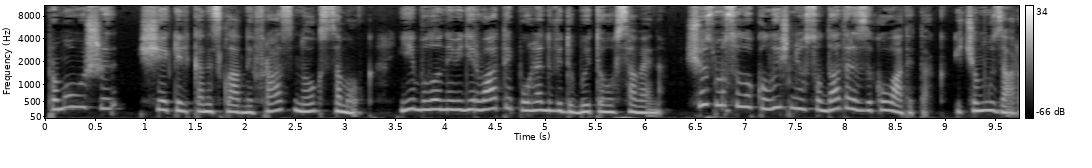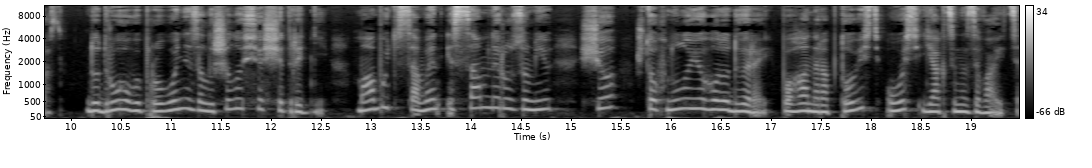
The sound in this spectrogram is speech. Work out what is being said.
Промовивши ще кілька нескладних фраз, Нокс замовк. Їй було не відірвати погляд від убитого Савена. Що змусило колишнього солдата ризикувати так? І чому зараз? До другого випробування залишилося ще три дні. Мабуть, Савен і сам не розумів, що штовхнуло його до дверей. Погана раптовість, ось як це називається.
